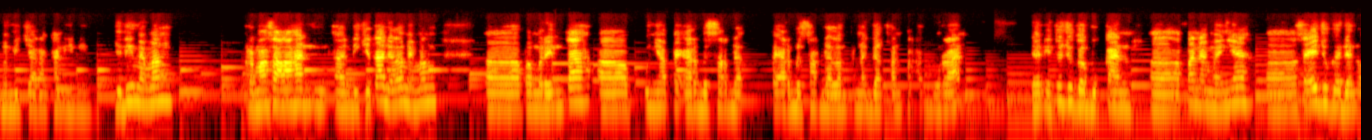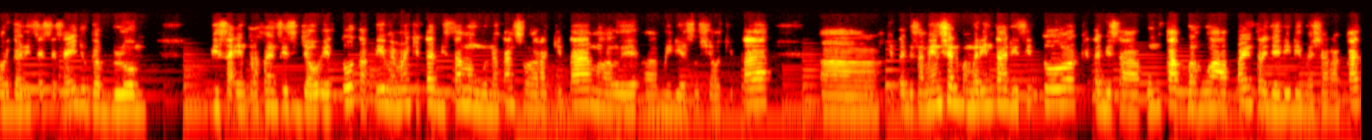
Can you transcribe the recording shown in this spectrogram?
membicarakan ini. Jadi memang permasalahan uh, di kita adalah memang uh, pemerintah uh, punya PR besar PR besar dalam penegakan peraturan dan itu juga bukan uh, apa namanya uh, saya juga dan organisasi saya juga belum bisa intervensi sejauh itu tapi memang kita bisa menggunakan suara kita melalui uh, media sosial kita uh, kita bisa mention pemerintah di situ kita bisa ungkap bahwa apa yang terjadi di masyarakat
